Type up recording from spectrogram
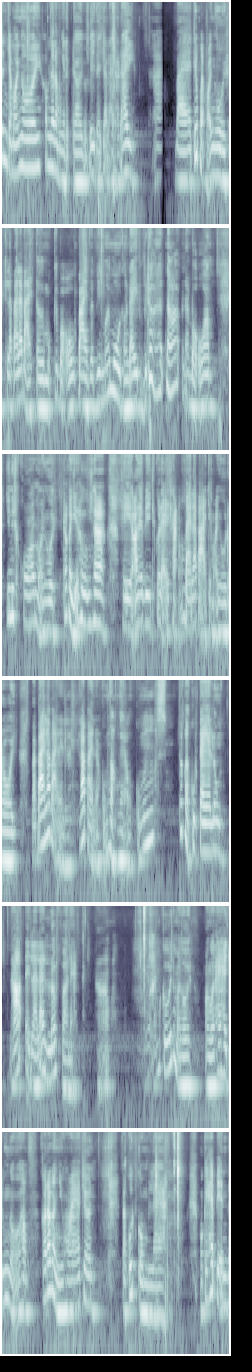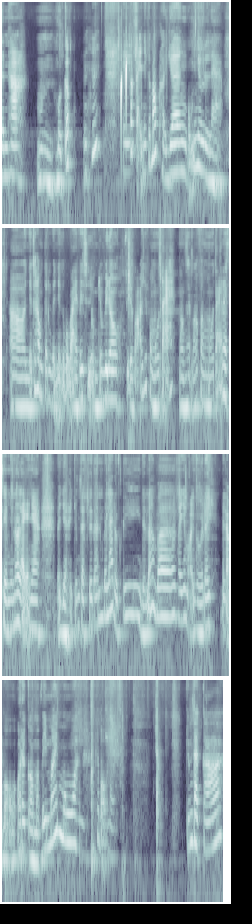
Xin chào mọi người, hôm nay là một ngày đẹp trời và Vi đã trở lại ở đây. À, Và trước mặt mọi người là ba lá bài từ một cái bộ bài mà Vi mới mua gần đây Vi rất là thích nó là bộ um, Unicorn mọi người, rất là dễ thương ha. Thì ở đây Vi có để sẵn ba lá bài cho mọi người rồi Và ba lá bài này, lá bài nào cũng ngọt ngào, cũng rất là cute luôn. Đó, đây là lá lover nè. Đó. Đám cưới đó mọi người mọi người thấy hai chúng ngựa không? Có rất là nhiều hoa ở trên. Và cuối cùng là một cái happy ending ha um, 10 cấp. Uh-huh. thì tất cả những cái mốc thời gian cũng như là uh, những cái thông tin về những cái bộ bài vi sử dụng trong video Vi đều bỏ dưới phần mô tả. Mọi người mở phần mô tả ra xem cho nó lẹ nha. Bây giờ thì chúng ta sẽ đến với lá đầu tiên để lá va với mọi người đây. Đây là bộ Oracle mà Vi mới mua. Cái bộ này. Chúng ta có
